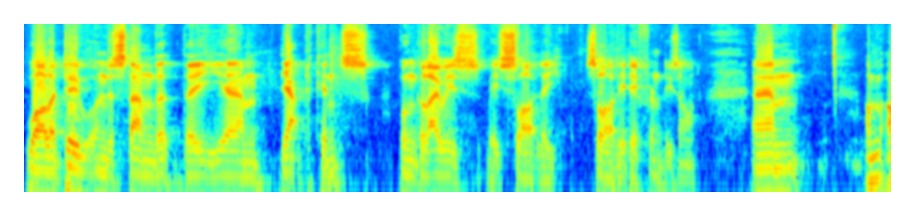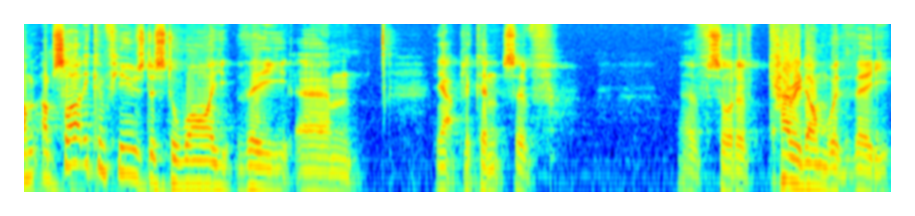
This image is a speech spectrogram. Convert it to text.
While I do understand that the um, the applicant's bungalow is is slightly slightly different design. Um, I'm, I'm I'm slightly confused as to why the um, the applicants have have sort of carried on with the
